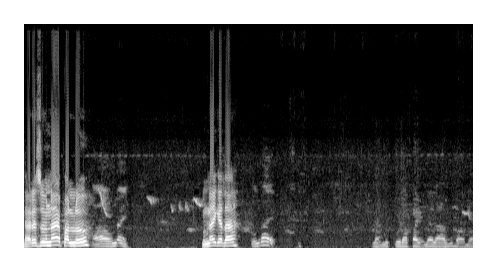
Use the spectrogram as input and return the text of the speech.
నరేష్ ఉన్నాయా పళ్ళు? ఉన్నాయి. ఉన్నాయి కదా? ఉన్నాయి. నన్ను కూడా పైన లాగు బాబా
